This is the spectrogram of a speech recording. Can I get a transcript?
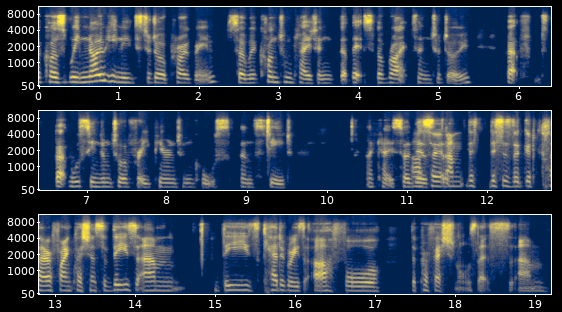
because we know he needs to do a program, so we're contemplating that that's the right thing to do, but but we'll send him to a free parenting course instead. Okay, so Uh, there's so the- um, this, this is a good clarifying question. So these um, these categories are for the professionals. That's um,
